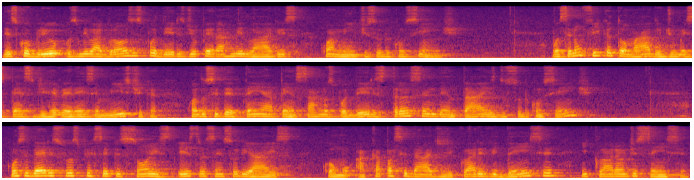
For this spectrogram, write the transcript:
descobriu os milagrosos poderes de operar milagres com a mente subconsciente. Você não fica tomado de uma espécie de reverência mística quando se detém a pensar nos poderes transcendentais do subconsciente? Considere suas percepções extrasensoriais, como a capacidade de clarividência e clareaudicência,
